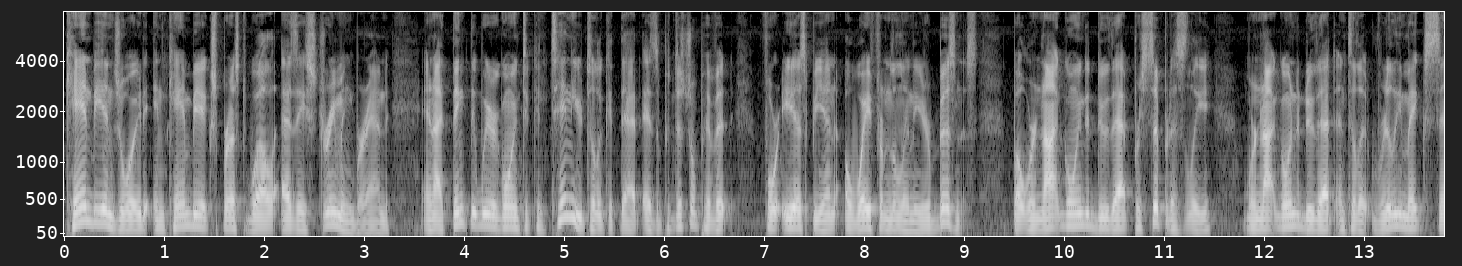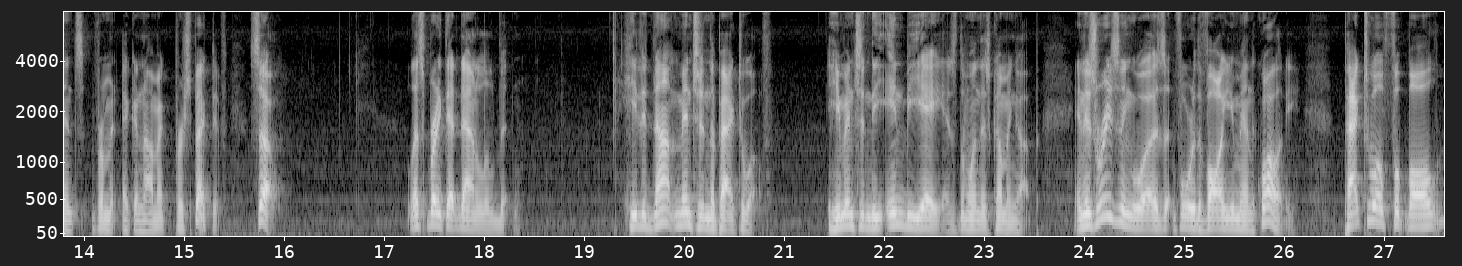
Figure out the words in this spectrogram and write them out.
can be enjoyed and can be expressed well as a streaming brand. And I think that we are going to continue to look at that as a potential pivot for ESPN away from the linear business. But we're not going to do that precipitously. We're not going to do that until it really makes sense from an economic perspective. So, let's break that down a little bit. He did not mention the Pac 12, he mentioned the NBA as the one that's coming up. And his reasoning was for the volume and the quality. Pac 12 football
